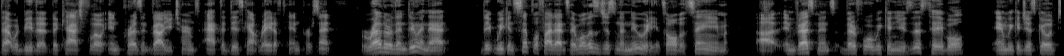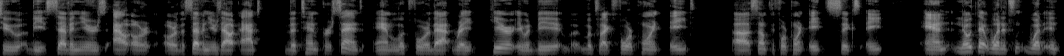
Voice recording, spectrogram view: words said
That would be the, the cash flow in present value terms at the discount rate of 10%. Rather than doing that, we can simplify that and say, well, this is just an annuity. It's all the same uh, investments. Therefore, we can use this table and we could just go to the seven years out or, or the seven years out at the 10% and look for that rate here. It would be, it looks like 4.8, uh, something 4.868 and note that what it's what it,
